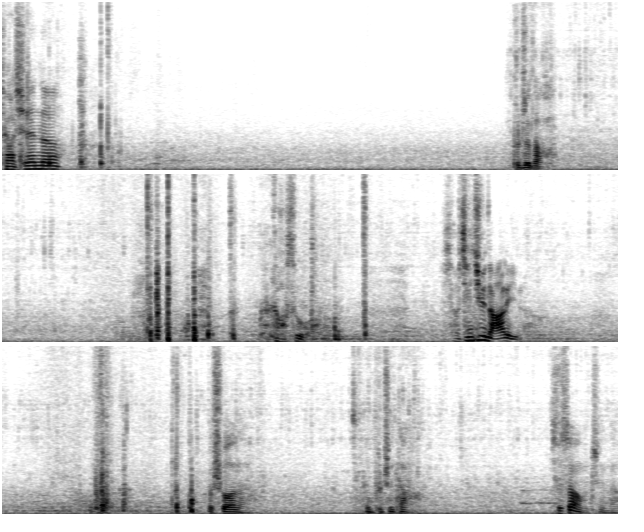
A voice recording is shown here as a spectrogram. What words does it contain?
小千呢？不知道。快告诉我，小千去哪里了？不说了，我不知道。就算我知道，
